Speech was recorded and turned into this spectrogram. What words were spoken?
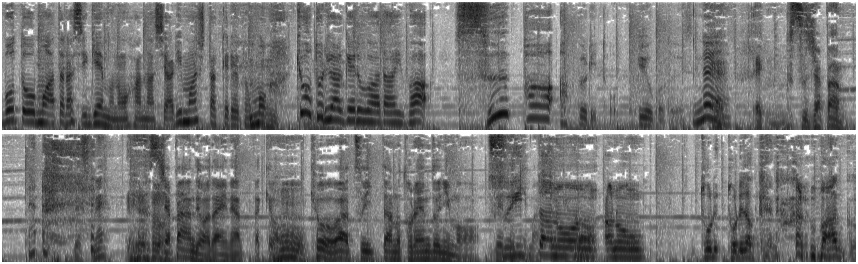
冒頭も新しいゲームのお話ありましたけれども、今日取り上げる話題はスーパーアプリということですね、x ジャパン。ですね。x ジャパンで話題になった今日、今日はツイッターのトレンドにも出ツイッターてきましたけど。のあの鳥鳥だっけマーク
